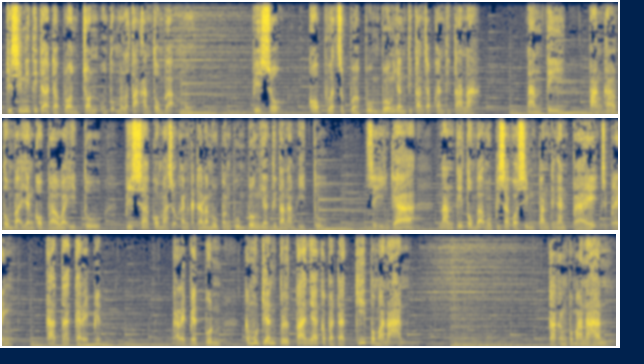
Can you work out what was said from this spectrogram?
Di sini tidak ada peloncon untuk meletakkan tombakmu. Besok kau buat sebuah bumbung yang ditancapkan di tanah. Nanti pangkal tombak yang kau bawa itu bisa kau masukkan ke dalam lubang bumbung yang ditanam itu. Sehingga nanti tombakmu bisa kau simpan dengan baik, Jebeng, kata Karebet. Karebet pun kemudian bertanya kepada Ki Pemanahan. Kakang Pemanahan,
